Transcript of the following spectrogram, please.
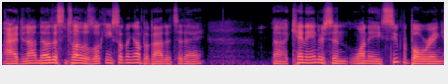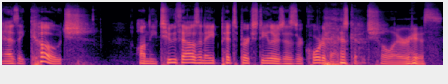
I did not know this until I was looking something up about it today. Uh, Ken Anderson won a Super Bowl ring as a coach on the 2008 Pittsburgh Steelers as their quarterbacks coach. hilarious.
